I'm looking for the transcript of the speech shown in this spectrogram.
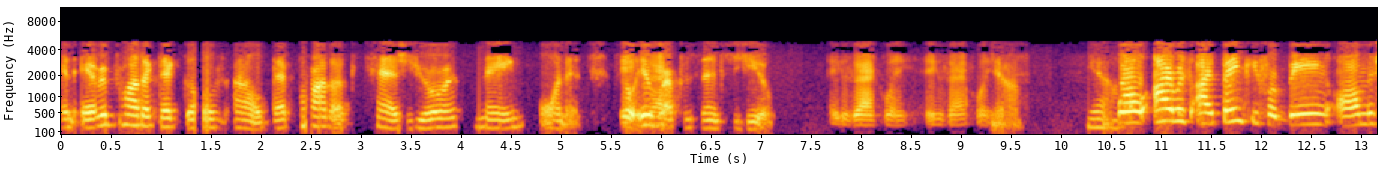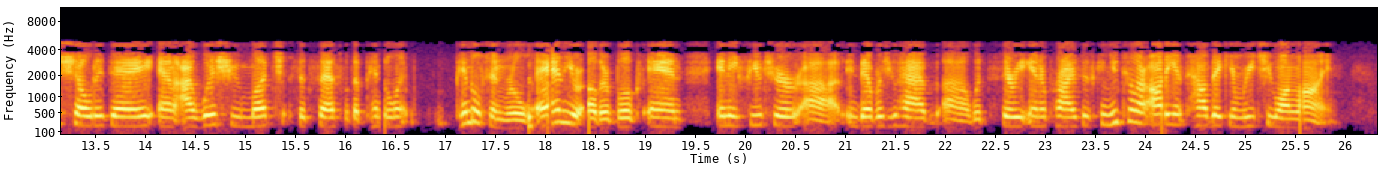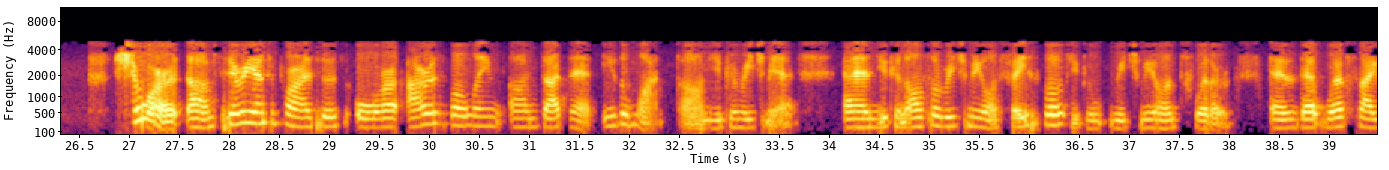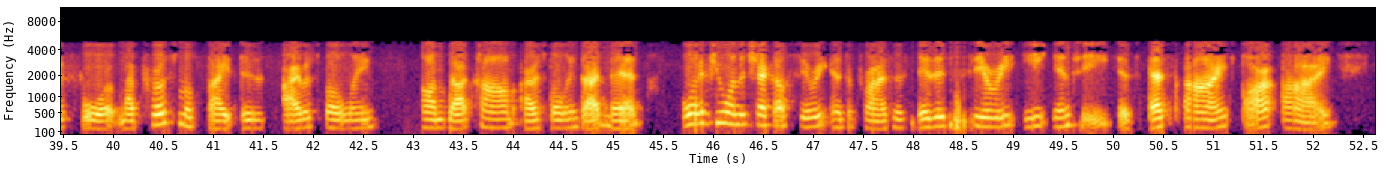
And every product that goes out, that product has your name on it. So exactly. it represents you. Exactly. Exactly. Yeah. Yeah. Well, Iris, I thank you for being on the show today, and I wish you much success with the Pendleton, Pendleton Rule and your other books and any future uh, endeavors you have uh, with Siri Enterprises. Can you tell our audience how they can reach you online? Sure. Um, Siri Enterprises or irisbowling.net, um, either one um, you can reach me at. And you can also reach me on Facebook. You can reach me on Twitter. And that website for my personal site is irisbowling.com, irisbowling.net. Or if you want to check out Siri Enterprises, it is Siri E N T. It's S I R I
